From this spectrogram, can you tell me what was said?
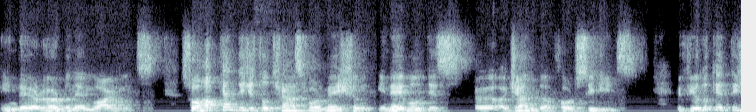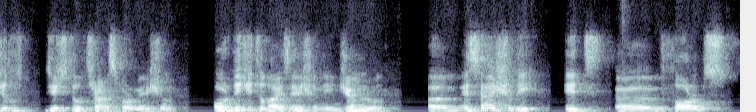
in their urban environments. So how can digital transformation enable this uh, agenda for cities? If you look at digital, digital transformation or digitalization in general, um, essentially it uh, forms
